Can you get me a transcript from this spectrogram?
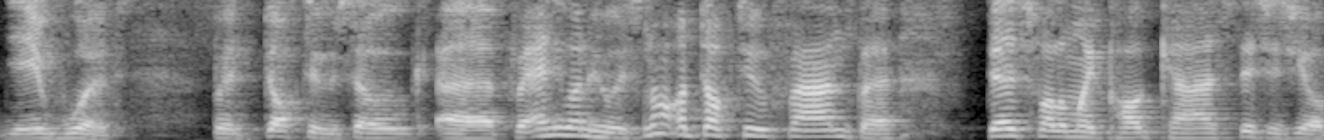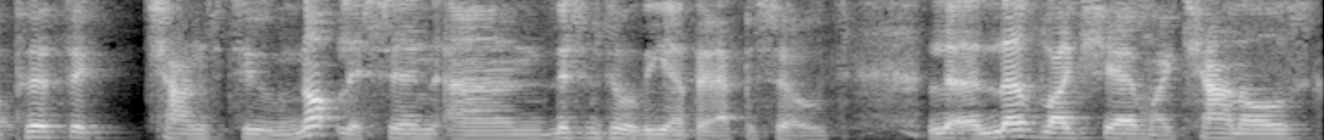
Yeah, it would. But Doctor Who, so uh, for anyone who is not a Doctor Who fan but does follow my podcast, this is your perfect chance to not listen and listen to all the other episodes. L- love, like, share my channels.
